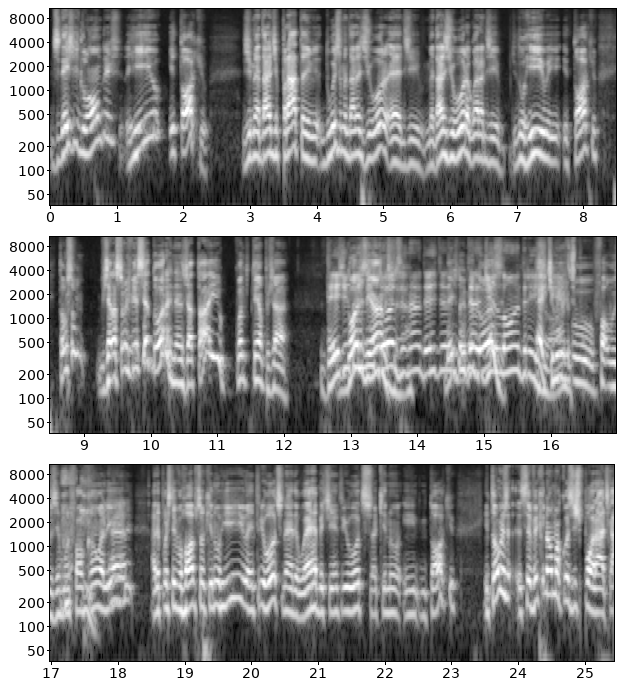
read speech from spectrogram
De, desde Londres, Rio e Tóquio. De medalha de prata, e duas medalhas de ouro, é, de medalhas de ouro agora de, de- do Rio e, e Tóquio. Então são gerações vencedoras, né? Já tá aí quanto tempo já? Desde 12 2012, anos, né? Desde, Desde de- 2012. de Londres. É, tinha o, o- os irmãos Falcão ali, É. né? Aí depois teve o Robson aqui no Rio, entre outros, né? O Herbert, entre outros, aqui no, em, em Tóquio. Então você vê que não é uma coisa esporádica.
